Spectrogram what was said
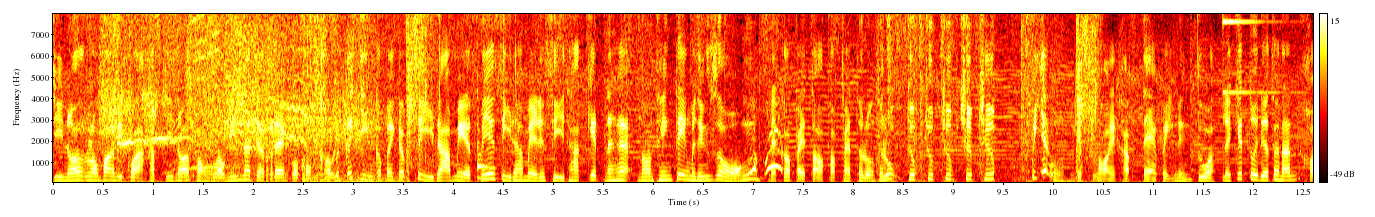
จีนอสลองบ้างดีกว่าครับจีนอสของเรานี่น่าจะแรงกว่าของเขาแล้วก็ยิงเข้าไปครับ4ดาเมจไม่ใช่4ดาเมจแต่สี่ทาร์เก็ตนะฮะนอนเท้งเต้งมาถึง 2 แล้วก็ไปต่อครับแฟตทะลวงทะลุชุบชุบชุบชุบชุบเปี้ยงเรียบร้อยครับแตกไปอีกหนึ่งตัวเหลือแค่ตัวเดียวเท่านั้นขอ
